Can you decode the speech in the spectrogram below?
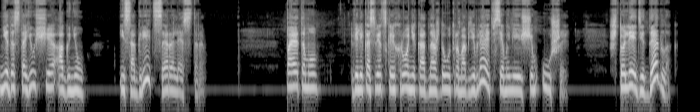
недостающее огню, и согреть сэра Лестера. Поэтому Великосветская хроника однажды утром объявляет всем имеющим уши, что леди Дедлок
